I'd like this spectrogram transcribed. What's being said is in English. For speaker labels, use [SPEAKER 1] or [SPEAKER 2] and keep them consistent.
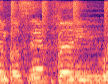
[SPEAKER 1] Simple symphony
